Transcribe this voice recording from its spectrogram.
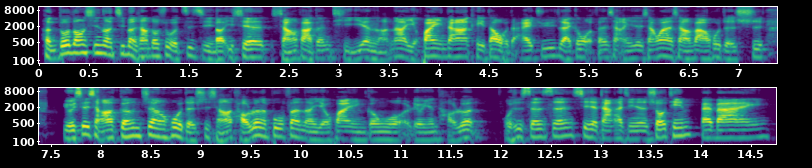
很多东西呢，基本上都是我自己的一些想法跟体验了。那也欢迎大家可以到我的 IG 来跟我分享一些相关的想法，或者是有一些想要更正，或者是想要讨论的部分呢，也欢迎跟我留言讨论。我是森森，谢谢大家今天的收听，拜拜。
